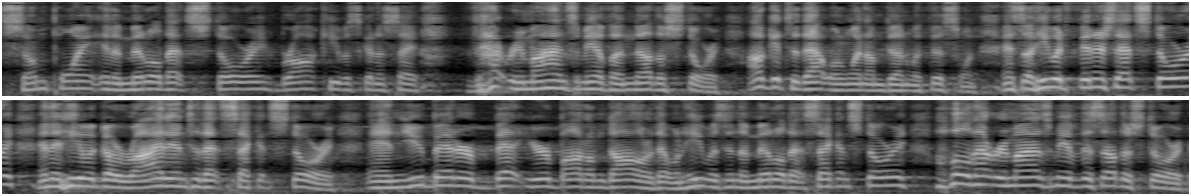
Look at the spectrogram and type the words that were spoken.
some point in the middle of that story, Brock, he was going to say, That reminds me of another story. I'll get to that one when I'm done with this one. And so he would finish that story, and then he would go right into that second story. And you better bet your bottom dollar that when he was in the middle of that second story, oh, that reminds me of this other story.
